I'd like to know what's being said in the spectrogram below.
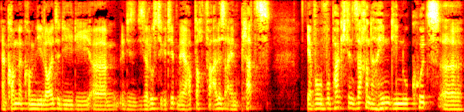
Dann kommen, kommen die Leute, die, die, ähm, diese, dieser lustige Tipp, ihr habt doch für alles einen Platz. Ja, wo, wo packe ich denn Sachen dahin, die nur kurz äh,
